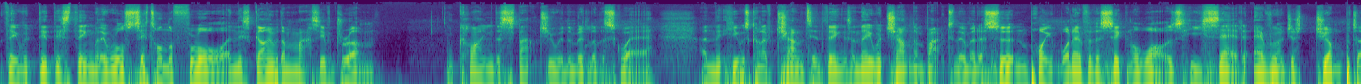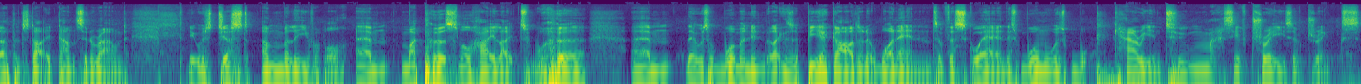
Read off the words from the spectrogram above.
They would, did this thing where they would all sit on the floor, and this guy with a massive drum and climbed a statue in the middle of the square and he was kind of chanting things and they would chant them back to them. At a certain point whatever the signal was he said everyone just jumped up and started dancing around. It was just unbelievable. Um, my personal highlights were um, there was a woman in like there's a beer garden at one end of the square and this woman was w- carrying two massive trays of drinks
